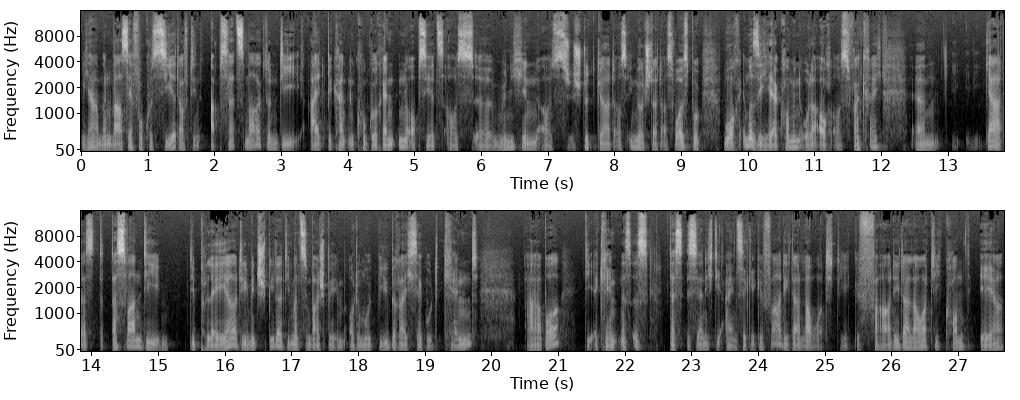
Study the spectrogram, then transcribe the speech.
ja, man war sehr fokussiert auf den Absatzmarkt und die altbekannten Konkurrenten, ob sie jetzt aus äh, München, aus Stuttgart, aus Ingolstadt, aus Wolfsburg, wo auch immer sie herkommen oder auch aus Frankreich. Ähm, ja, das, das waren die, die Player, die Mitspieler, die man zum Beispiel im Automobilbereich sehr gut kennt. Aber die Erkenntnis ist, das ist ja nicht die einzige Gefahr, die da lauert. Die Gefahr, die da lauert, die kommt eher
